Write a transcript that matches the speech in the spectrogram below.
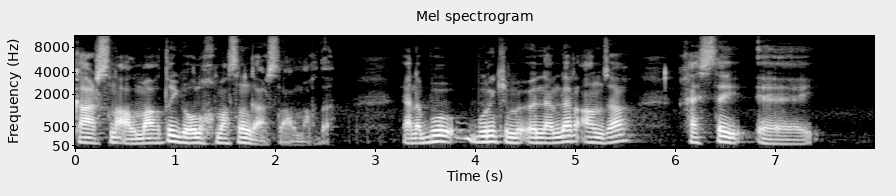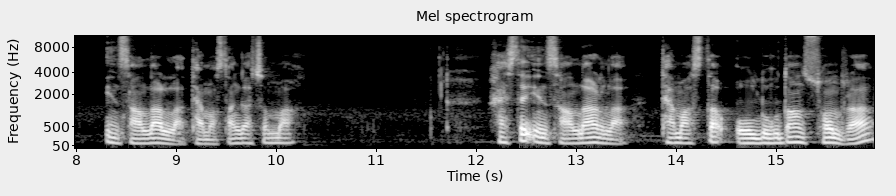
qarşısını almaqdır, yoluxmasının qarşısını almaqdır. Yəni bu bunun kimi önləmlər ancaq xəstə e, insanlarla təmasdan qaçınmaq, xəstə insanlarla təmasda olduqdan sonra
